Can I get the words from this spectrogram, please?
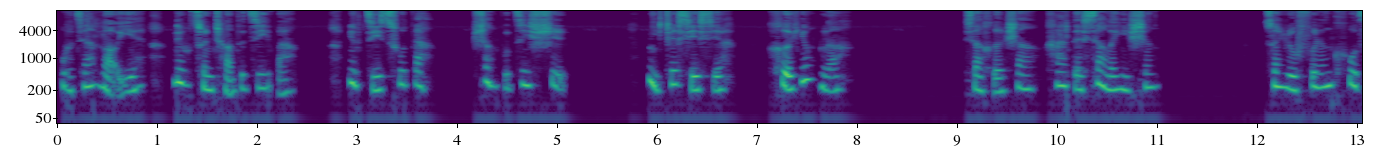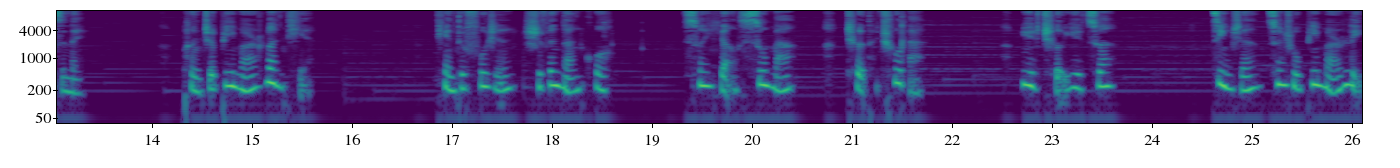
我家老爷六寸长的鸡巴，又极粗大，尚不济事。你这些些何用啊？”小和尚哈的笑了一声，钻入夫人裤子内。捧着逼门乱舔，舔得夫人十分难过，酸痒酥麻，扯他出来，越扯越钻，竟然钻入逼门里。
